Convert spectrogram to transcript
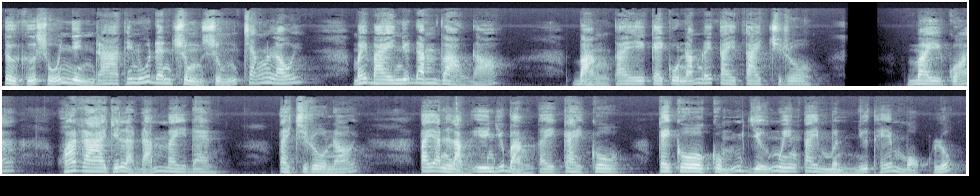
Từ cửa sổ nhìn ra thấy núi đen sừng sững trắng lối. Máy bay như đâm vào đó. Bàn tay cây cô nắm lấy tay Taichiro. May quá, hóa ra chỉ là đám mây đen. Taichiro nói, tay anh lặng yên dưới bàn tay cây cô. Cây cô cũng giữ nguyên tay mình như thế một lúc.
